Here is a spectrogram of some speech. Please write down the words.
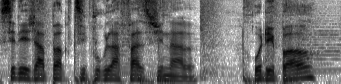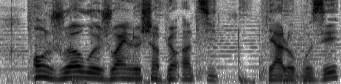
c'est déjà parti pour la phase finale. Au départ, 11 joueurs rejoignent le champion en titre. Et à l'opposé,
